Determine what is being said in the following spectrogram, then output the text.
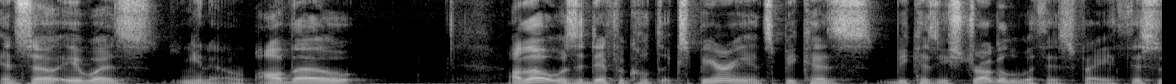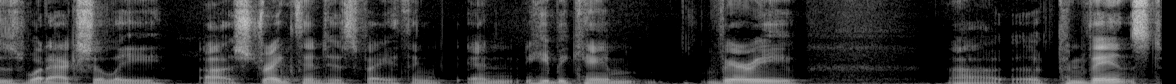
and so it was, you know, although although it was a difficult experience because because he struggled with his faith, this is what actually uh, strengthened his faith, and and he became very uh, convinced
